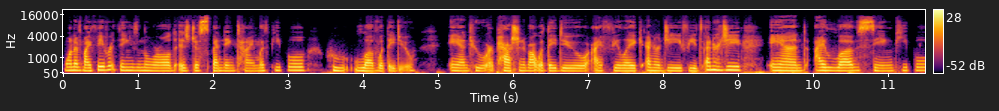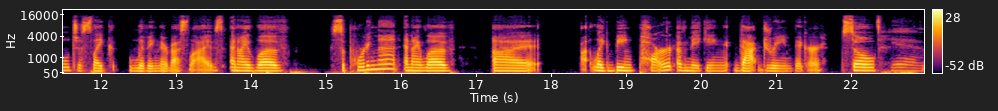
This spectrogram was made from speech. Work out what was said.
one of my favorite things in the world is just spending time with people who love what they do and who are passionate about what they do. I feel like energy feeds energy and I love seeing people just like living their best lives and I love supporting that and I love uh uh, like being part of making that dream bigger. So Yeah.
